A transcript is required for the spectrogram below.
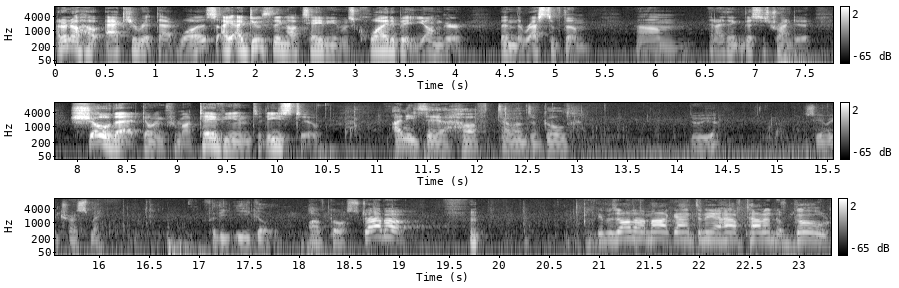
I don't know how accurate that was. I, I do think Octavian was quite a bit younger than the rest of them. Um, and I think this is trying to show that going from Octavian to these two. I need, say, a half talent of gold. Do you? See how he trusts me. For the eagle. Of course. Strabo! Give his honor, Mark Antony, a half talent of gold.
